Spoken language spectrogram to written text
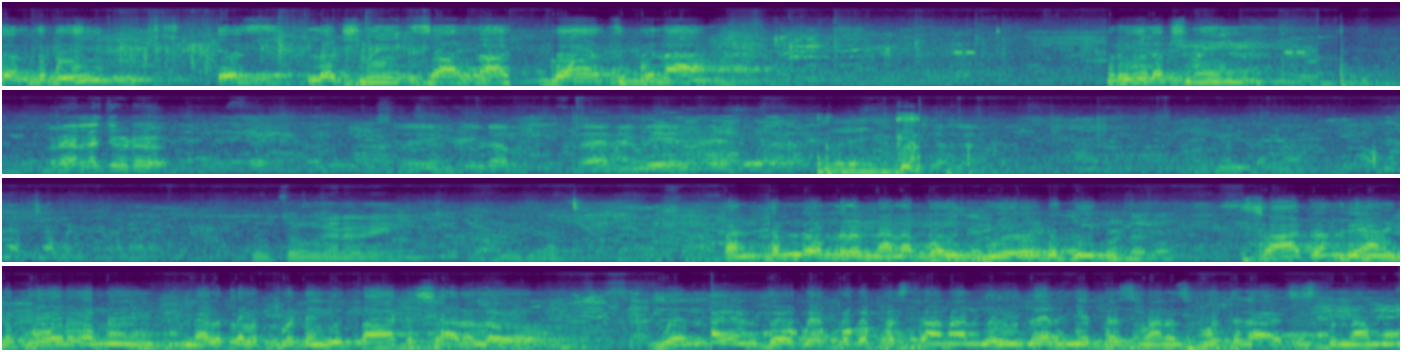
చంద్రి ఎస్ లక్ష్మి సాయినాథ్ గాడ్స్ బినా ప్రియలక్ష్మి. చూడు. పంతొమ్మిది వందల నలభై ఏడుకి స్వాతంత్ర్యానికి పూర్వమే నెలకొల్పబడిన ఈ పాఠశాలలో ఎంత ఎంతో గొప్ప గొప్ప స్థానాలు ఎదుగుతారని చెప్పేసి మనస్ఫూర్తిగా ఆశిస్తున్నాము.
